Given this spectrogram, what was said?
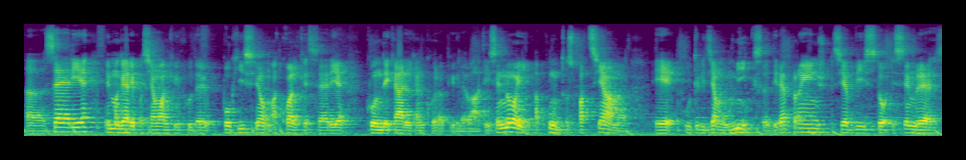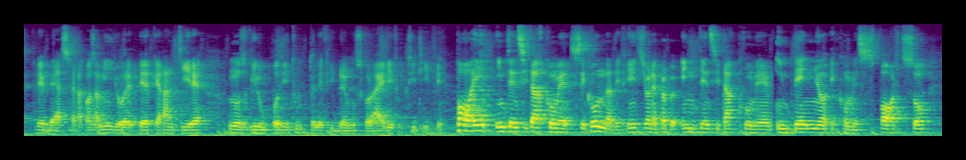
uh, serie e magari possiamo anche includere pochissimo ma qualche serie con dei carichi ancora più elevati. Se noi appunto spaziamo e utilizziamo un mix di rep range si è visto e sembrerebbe essere la cosa migliore per garantire uno sviluppo di tutte le fibre muscolari di tutti i tipi. Poi intensità come seconda definizione proprio intensità come impegno e come sforzo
